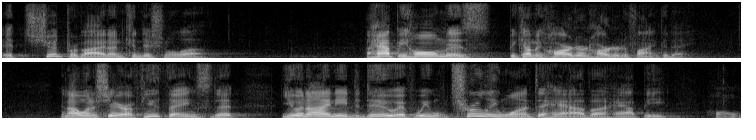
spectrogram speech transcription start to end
it should provide unconditional love. A happy home is becoming harder and harder to find today. And I want to share a few things that you and I need to do if we truly want to have a happy home.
